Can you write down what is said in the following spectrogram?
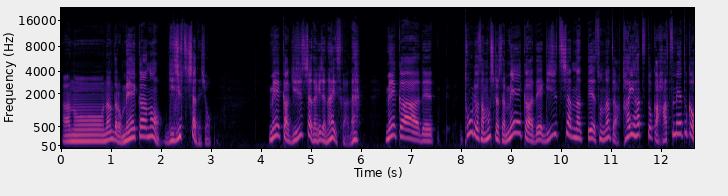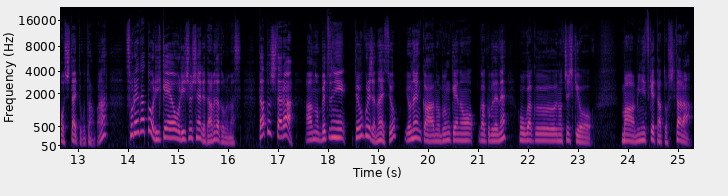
あのーなんだろうメーカーの技術者でしょ？メーカー技術者だけじゃないですからね。メーカーで棟梁さんもしかしたらメーカーで技術者になってそのなんていうか開発とか発明とかをしたいってことなのかな？それだと理系を履修しなきゃダメだと思います。だとしたらあの別に手遅れじゃないですよ。4年間あの文系の学部でね法学の知識をまあ身につけたとしたら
